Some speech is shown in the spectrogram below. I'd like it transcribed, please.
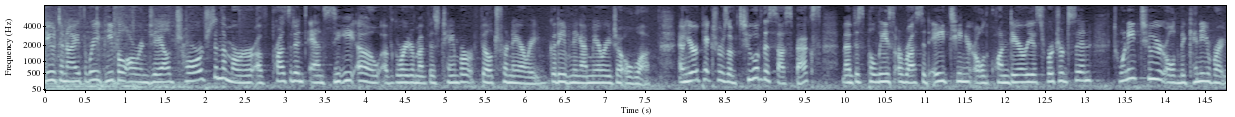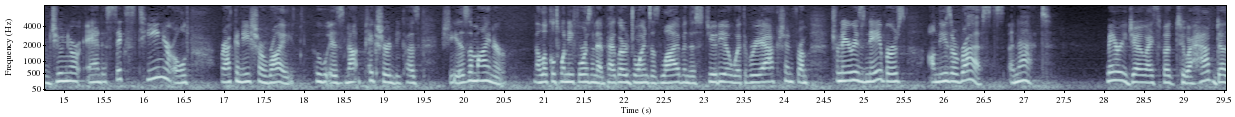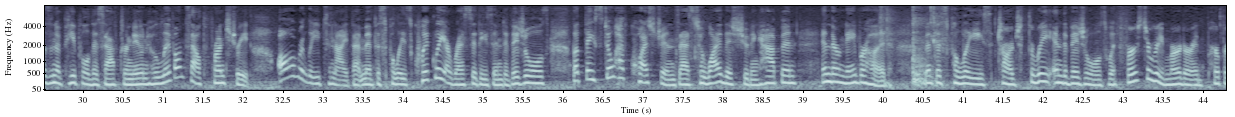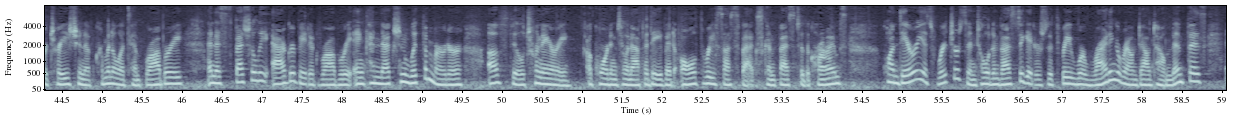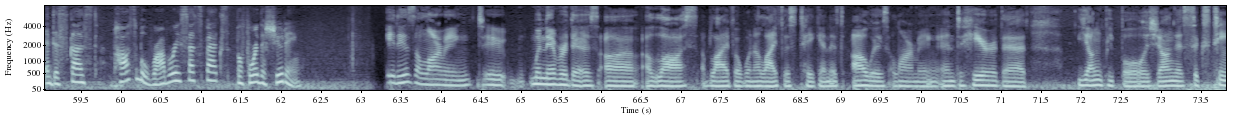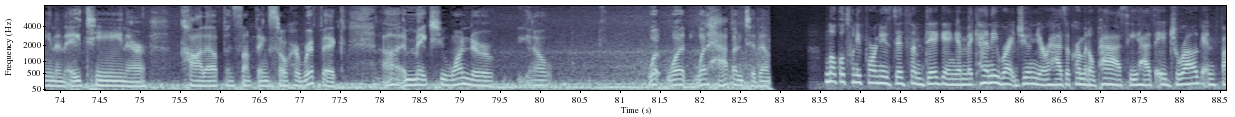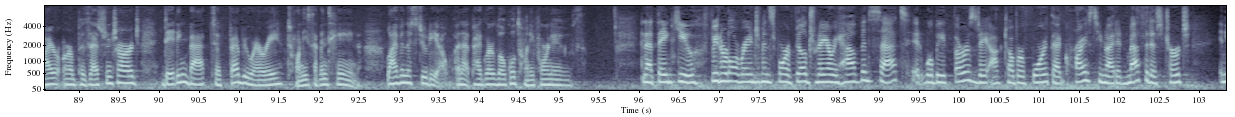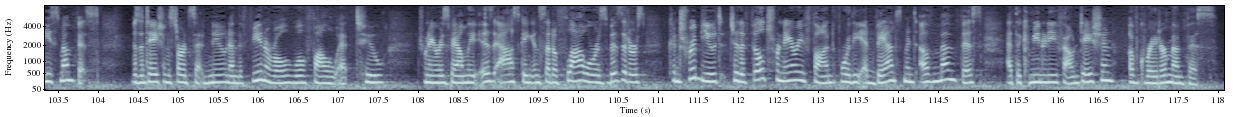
New tonight, three people are in jail charged in the murder of President and CEO of Greater Memphis Chamber, Phil Trenary. Good evening, I'm Mary Jo Ola. Now here are pictures of two of the suspects. Memphis police arrested 18-year-old Quandarius Richardson, 22-year-old McKinney Wright Jr., and 16-year-old Rakanisha Wright, who is not pictured because she is a minor. Now, Local 24's Annette Pegler joins us live in the studio with reaction from Trenary's neighbors on these arrests. Annette. Mary Jo, I spoke to a half dozen of people this afternoon who live on South Front Street, all relieved tonight that Memphis police quickly arrested these individuals, but they still have questions as to why this shooting happened in their neighborhood. Memphis police charged three individuals with first-degree murder and perpetration of criminal attempt robbery and especially aggravated robbery in connection with the murder of Phil Trenary. According to an affidavit, all three suspects confessed to the crimes. Quandarius Richardson told investigators the three were riding around downtown Memphis and discussed possible robbery suspects before the shooting. It is alarming to whenever there's a, a, loss of life or when a life is taken. It's always alarming, and to hear that young people as young as 16 and 18 are caught up in something so horrific, uh, it makes you wonder, you know, what what what happened to them. Local 24 News did some digging, and McKinney Wright Jr. has a criminal past. He has a drug and firearm possession charge dating back to February 2017. Live in the studio, Annette Pegler, Local 24 News. Annette, thank you. Funeral arrangements for Phil Trenary have been set. It will be Thursday, October 4th at Christ United Methodist Church in East Memphis. Visitation starts at noon, and the funeral will follow at 2. Trenary's family is asking instead of flowers, visitors contribute to the Phil Trenary Fund for the Advancement of Memphis at the Community Foundation of Greater Memphis.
